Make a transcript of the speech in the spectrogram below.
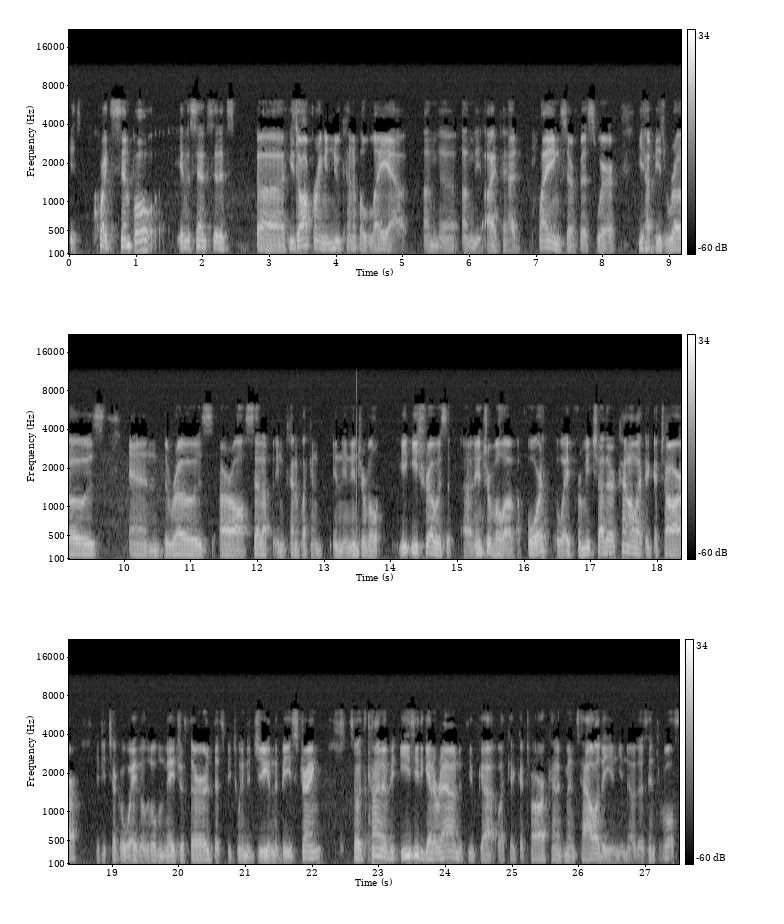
it's quite simple in the sense that it's uh, he's offering a new kind of a layout on the on the iPad playing surface where you have these rows and the rows are all set up in kind of like an, in an interval. Each row is an interval of a fourth away from each other, kind of like a guitar if you took away the little major third that's between the G and the B string. So it's kind of easy to get around if you've got like a guitar kind of mentality and you know those intervals.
